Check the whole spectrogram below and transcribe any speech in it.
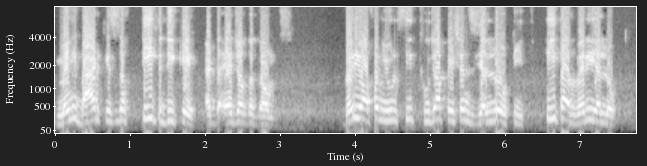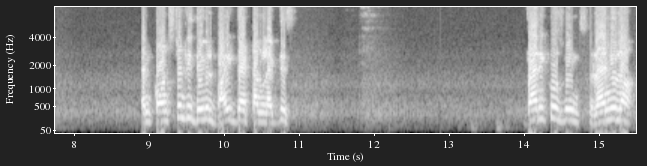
Many bad cases of teeth decay at the edge of the gums very often you will see Thuja patients yellow teeth. Teeth are very yellow. And constantly they will bite their tongue like this. varicose veins, ranula.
